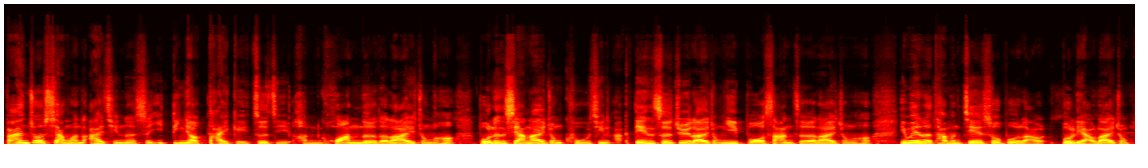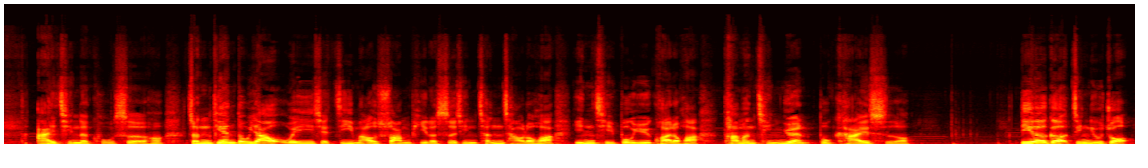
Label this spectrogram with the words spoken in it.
白羊座向往的爱情呢，是一定要带给自己很欢乐的那一种哈，不能像那一种苦情电视剧那一种一波三折那一种哈，因为呢，他们接受不了不了那一种爱情的苦涩哈，整天都要为一些鸡毛蒜皮的事情争吵的话，引起不愉快的话，他们情愿不开始哦。第二个金牛座。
